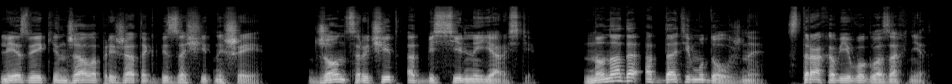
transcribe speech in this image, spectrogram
Лезвие кинжала прижато к беззащитной шее. Джонс рычит от бессильной ярости. Но надо отдать ему должное. Страха в его глазах нет.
